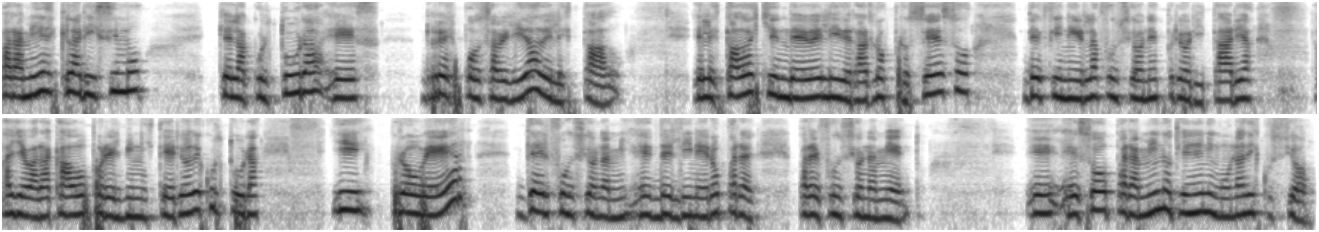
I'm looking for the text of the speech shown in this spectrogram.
Para mí es clarísimo que la cultura es responsabilidad del Estado el Estado es quien debe liderar los procesos, definir las funciones prioritarias a llevar a cabo por el Ministerio de Cultura y proveer del, eh, dinero para el, para el funcionamiento. Eh, eso para mí no tiene ninguna discusión.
